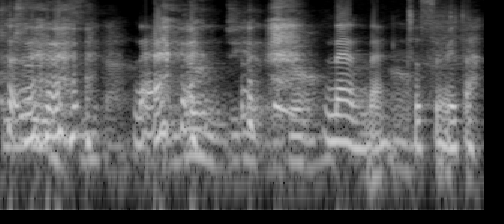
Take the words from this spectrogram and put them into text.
춤추는 게 좋습니다. 네. 이런 움직여야 되죠. 네, 네. 어. 좋습니다.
